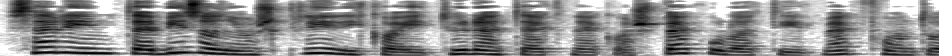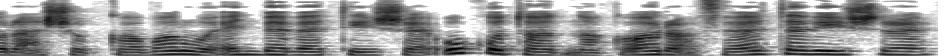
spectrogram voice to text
Szerinte bizonyos klinikai tüneteknek a spekulatív megfontolásokkal való egybevetése okot adnak arra a feltevésre,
